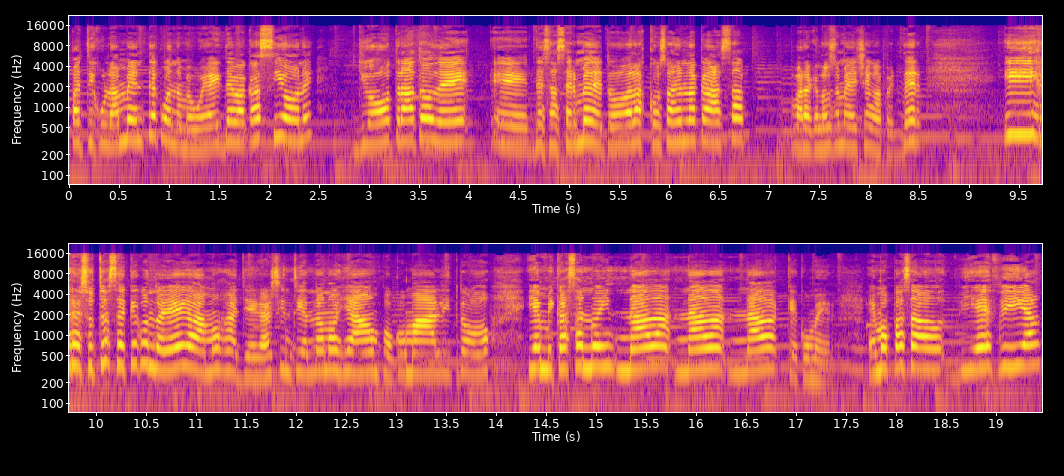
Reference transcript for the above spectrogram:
particularmente, cuando me voy a ir de vacaciones, yo trato de eh, deshacerme de todas las cosas en la casa para que no se me echen a perder. Y resulta ser que cuando llegamos a llegar sintiéndonos ya un poco mal y todo, y en mi casa no hay nada, nada, nada que comer. Hemos pasado 10 días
